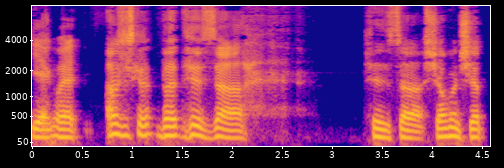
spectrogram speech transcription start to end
yeah, go ahead. I was just gonna but his uh his uh showmanship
